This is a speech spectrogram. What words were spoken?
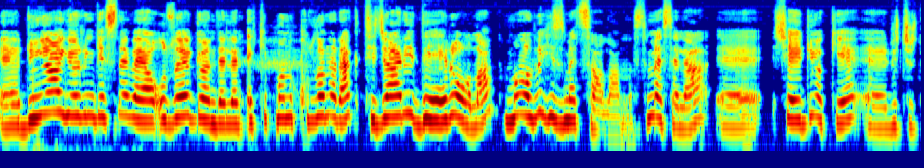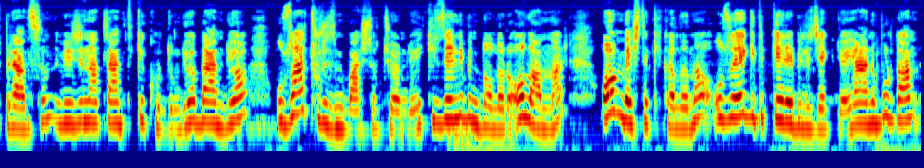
E, dünya yörüngesine veya uzaya gönderilen ekipmanı kullanarak ticari değeri olan mal ve hizmet sağlanması. Mesela e, şey diyor ki e, Richard Branson Virgin Atlantic'i kurdum diyor. Ben diyor uzay turizmi başlatıyorum diyor. 250 bin doları olanlar 15 dakikalığına uzaya gidip gelebilecek diyor. Yani buradan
